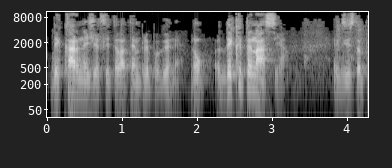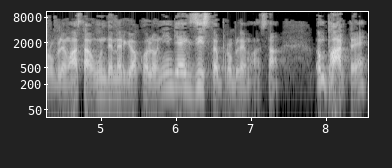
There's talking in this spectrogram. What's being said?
de carne jertfită la temple păgâne. Nu? Decât în Asia. Există problema asta. Unde merg eu acolo? În India există problema asta. În parte,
